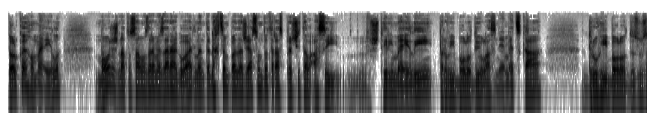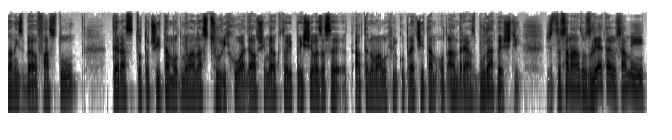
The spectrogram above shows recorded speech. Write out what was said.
toľko jeho mail. Môžeš na to samozrejme zareagovať, len teda chcem povedať, že ja som to teraz prečítal asi 4 maily. Prvý bol od Jula z Nemecka, druhý bol od Zuzany z Belfastu, teraz toto čítam od Milana z Curichu a ďalší mail, ktorý prišiel, zase a ten malú chvíľku prečítam od Andrea z Budapešti. Že to sa na to zlietajú sami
